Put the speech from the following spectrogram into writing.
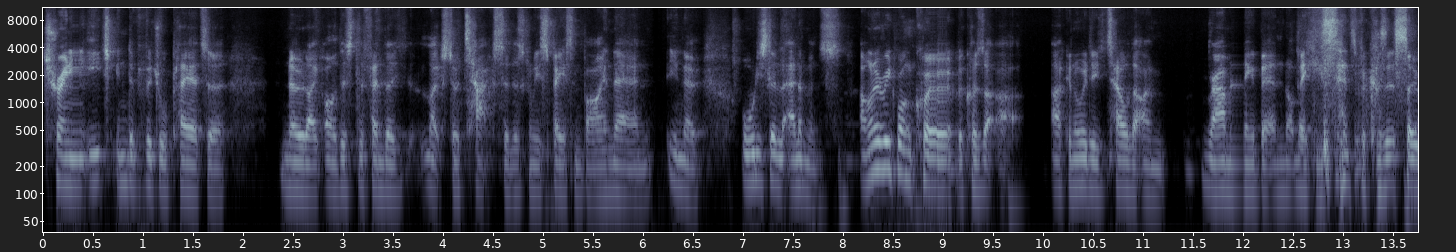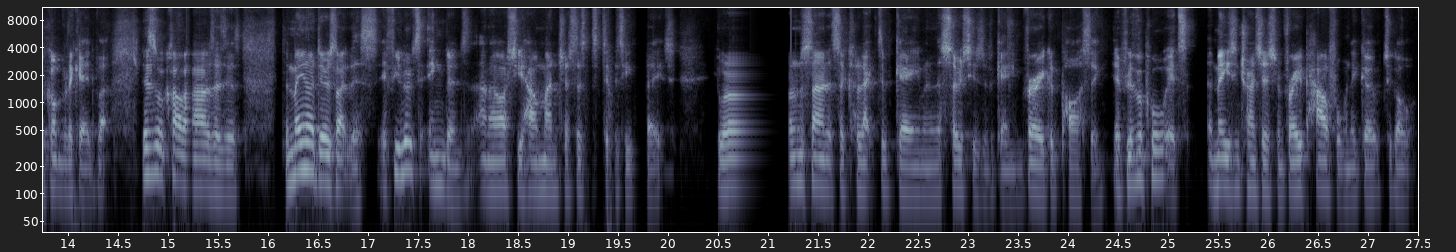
training each individual player to know, like, oh, this defender likes to attack, so there's going to be space in behind there. And, you know, all these little elements. I'm going to read one quote because I, I can already tell that I'm rambling a bit and not making sense because it's so complicated. But this is what Carl says is the main idea is like this. If you look to England and I ask you how Manchester City plays, you will understand it's a collective game and an associative game, very good passing. If Liverpool, it's amazing transition, very powerful when they go to goal.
